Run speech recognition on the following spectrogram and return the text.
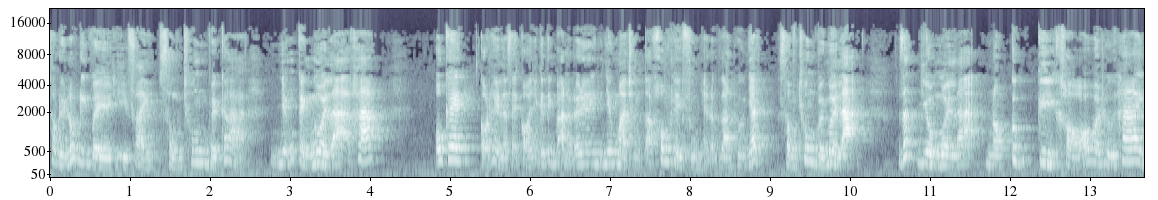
sau đến lúc đi về thì phải sống chung với cả những cái người lạ khác. Ok, có thể là sẽ có những cái tình bạn ở đây, nhưng mà chúng ta không thể phủ nhận được rằng thứ nhất, sống chung với người lạ. Rất nhiều người lạ, nó cực kỳ khó. Và thứ hai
